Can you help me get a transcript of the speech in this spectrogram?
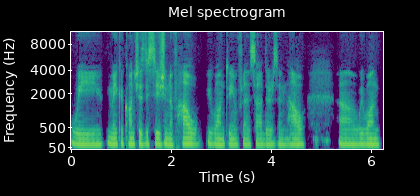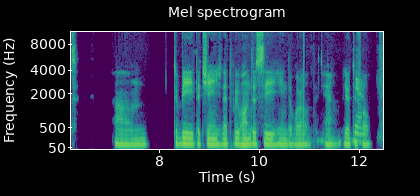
we make a conscious decision of how we want to influence others and how mm-hmm. uh, we want um, to be the change that we want to see in the world. Yeah, beautiful. Yeah.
